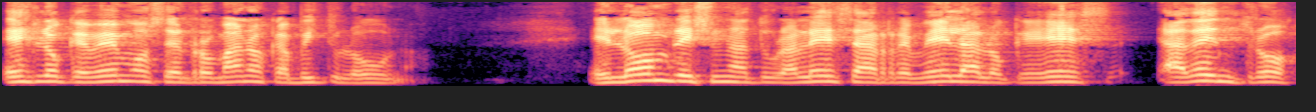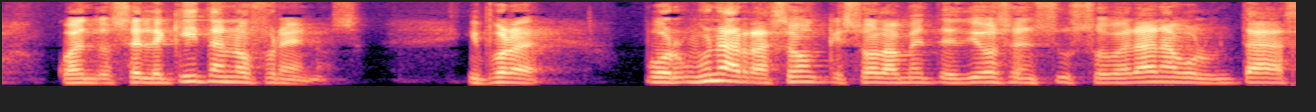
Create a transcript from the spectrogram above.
es lo que vemos en Romanos capítulo 1. El hombre y su naturaleza revela lo que es adentro cuando se le quitan los frenos. Y por, por una razón que solamente Dios en su soberana voluntad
